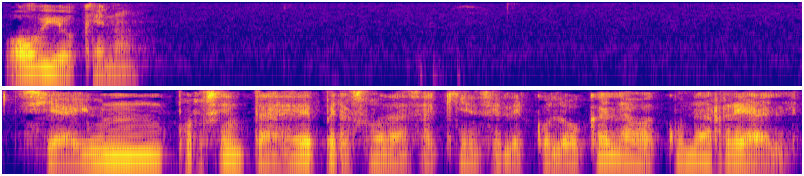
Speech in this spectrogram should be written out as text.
obvio que no. Si hay un porcentaje de personas a quien se le coloca la vacuna real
